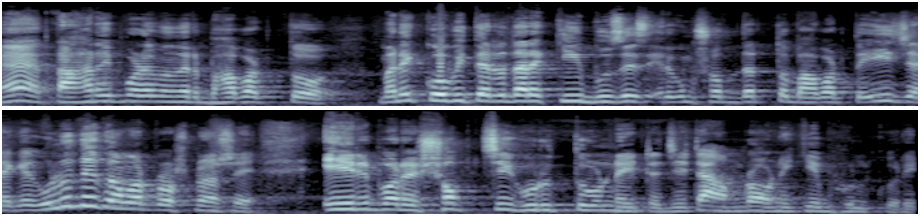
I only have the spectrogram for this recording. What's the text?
হ্যাঁ তাহারই পরে আমাদের ভাবার্থ মানে কবিতার দ্বারা কি বুঝেছে এরকম শব্দার্থ ভাবার্থ এই জায়গাগুলো থেকে আমার প্রশ্ন আসে এরপরে সবচেয়ে গুরুত্বপূর্ণ এটা যেটা আমরা অনেকে ভুল করি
